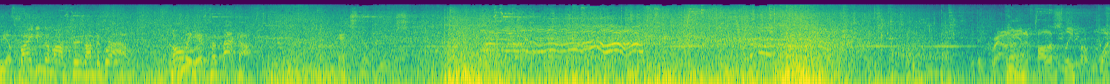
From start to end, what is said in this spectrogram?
We are fighting the monsters underground. Calling in for backup. It's no use. Did the ground unit fall asleep or what?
